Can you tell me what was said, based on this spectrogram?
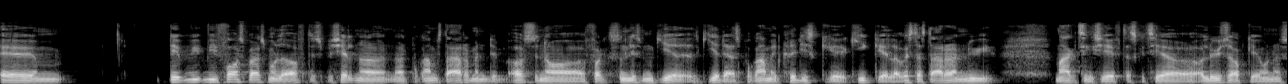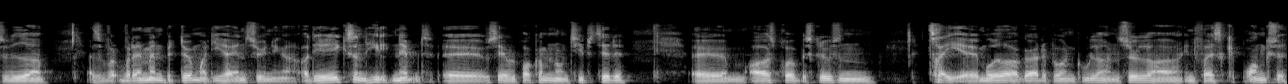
Øhm, det, vi, vi får spørgsmålet ofte, specielt når, når et program starter, men det, også når folk sådan ligesom giver, giver deres program et kritisk øh, kig, eller hvis der starter en ny marketingchef, der skal til at, at løse opgaven osv. Altså hvordan man bedømmer de her ansøgninger, og det er ikke sådan helt nemt, øh, så jeg vil prøve at komme med nogle tips til det, øh, og også prøve at beskrive sådan tre øh, måder at gøre det på, en guld og en sølv og en frisk bronze,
